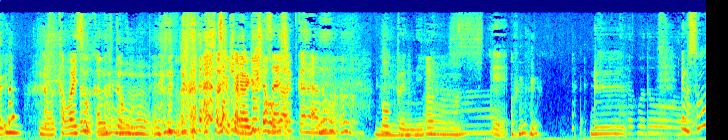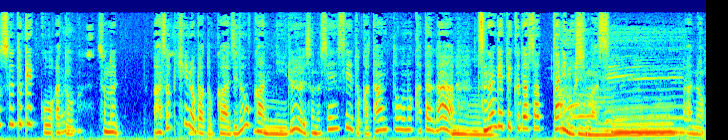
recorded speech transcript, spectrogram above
るのはかわいそうかなと思って。最初から、最初からあの、オープンにしてる。なるほど。でもそうすると結構、あと、その、遊び広場とか児童館にいるその先生とか担当の方がつなげてくださったりもします。あの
